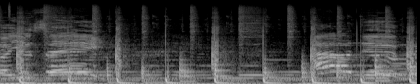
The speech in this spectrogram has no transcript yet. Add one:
whatever you say, I'll do.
